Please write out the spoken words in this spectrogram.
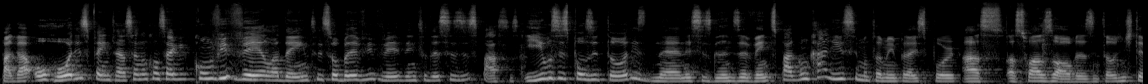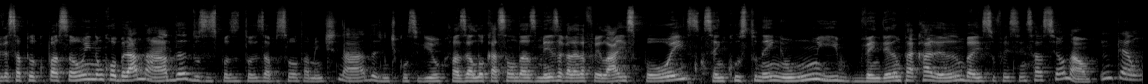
pagar horrores para entrar, você não consegue conviver lá dentro e sobreviver dentro desses espaços. E os expositores, né, nesses grandes eventos, pagam caríssimo também para expor as, as suas obras. Então a gente teve essa preocupação em não cobrar nada dos expositores, absolutamente nada. A gente conseguiu fazer a locação das mesas, a galera foi lá e expôs, sem custo nenhum, e venderam pra caramba. Isso foi sensacional. Então,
